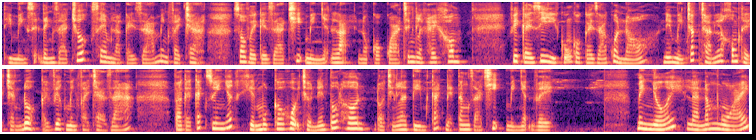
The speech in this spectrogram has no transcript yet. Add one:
thì mình sẽ đánh giá trước xem là cái giá mình phải trả so với cái giá trị mình nhận lại nó có quá chênh lệch hay không. Vì cái gì cũng có cái giá của nó, nên mình chắc chắn là không thể tránh được cái việc mình phải trả giá và cái cách duy nhất khiến một cơ hội trở nên tốt hơn đó chính là tìm cách để tăng giá trị mình nhận về mình nhớ ấy, là năm ngoái,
